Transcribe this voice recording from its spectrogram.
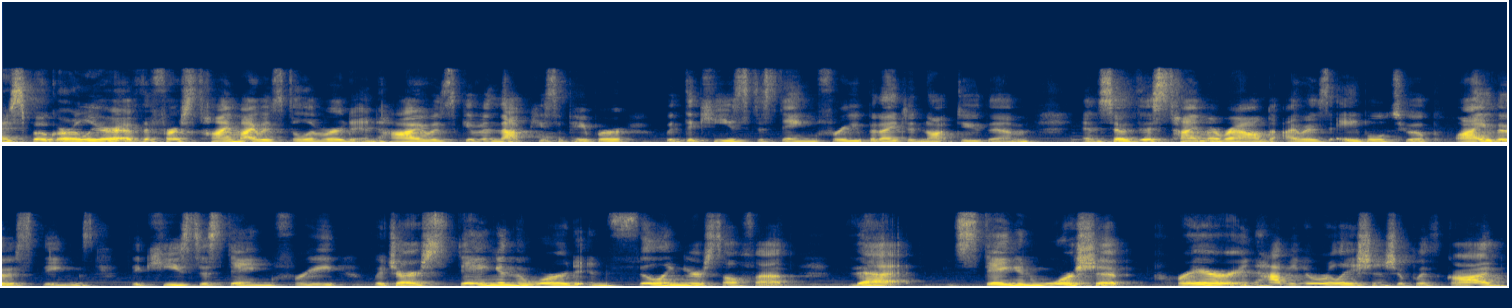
I spoke earlier of the first time I was delivered and how I was given that piece of paper with the keys to staying free, but I did not do them. And so this time around, I was able to apply those things, the keys to staying free, which are staying in the word and filling yourself up, that staying in worship, prayer, and having a relationship with God,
